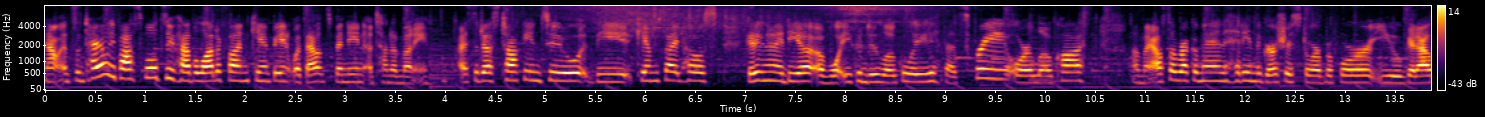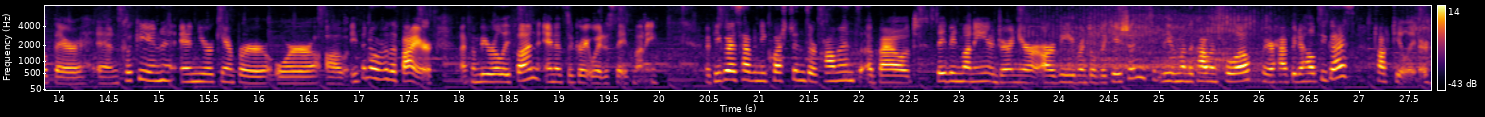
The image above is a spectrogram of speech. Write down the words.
Now, it's entirely possible to have a lot of fun camping without spending a ton of money. I suggest talking to the campsite host, getting an idea of what you can do locally that's free or low cost. Um, I also recommend hitting the grocery store before you get out there and cooking in your camper or uh, even over the fire. That can be really fun and it's a great way to save money. If you guys have any questions or comments about saving money during your RV rental vacations, leave them in the comments below. We are happy to help you guys. Talk to you later.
